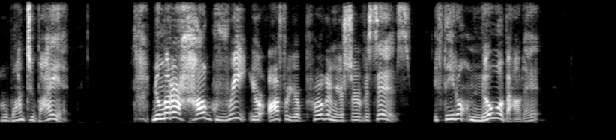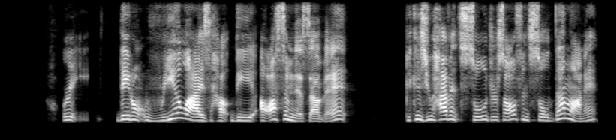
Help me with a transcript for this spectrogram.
or want to buy it? No matter how great your offer, your program, your service is, if they don't know about it or they don't realize how the awesomeness of it, because you haven't sold yourself and sold them on it,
